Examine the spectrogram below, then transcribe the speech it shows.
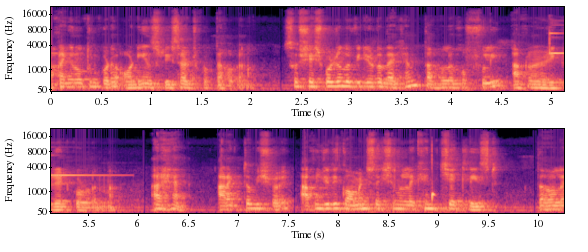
আপনাকে নতুন করে অডিয়েন্স রিসার্চ করতে হবে না। সো শেষ পর্যন্ত ভিডিওটা দেখেন, তাহলে হোপফুলি আপনারা রিগ্রেট করবেন না। আর হ্যাঁ আরেকটা বিষয়, আপনি যদি কমেন্ট সেকশনে লেখেন চেক লিস্ট তাহলে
